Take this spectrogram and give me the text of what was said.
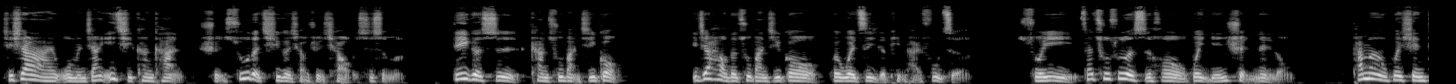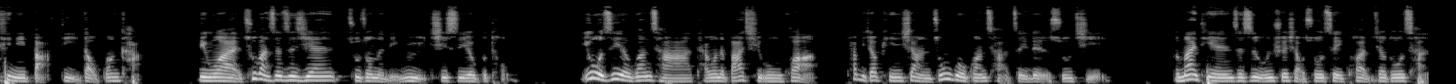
接下来我们将一起看看选书的七个小诀窍是什么。第一个是看出版机构，比较好的出版机构会为自己的品牌负责，所以在出书的时候会严选内容，他们会先替你把第一道关卡。另外，出版社之间注重的领域其实也有不同。以我自己的观察，台湾的八旗文化，它比较偏向中国观察这一类的书籍，而麦田则是文学小说这一块比较多产。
